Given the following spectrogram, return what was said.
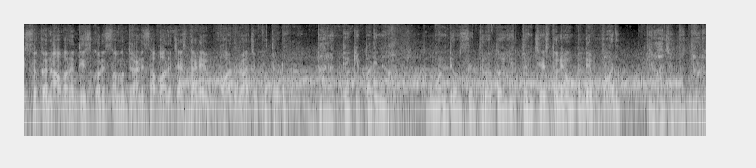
ఇసుక నావను తీసుకొని సముద్రాన్ని సవాలు చేస్తాడే వాడు రాజపుత్రుడు. తల తెగి పడిన మొండెవ శత్రువుతో యుద్ధం చేస్తూనే ఉంటుంది వాడు రాజపుత్రుడు.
